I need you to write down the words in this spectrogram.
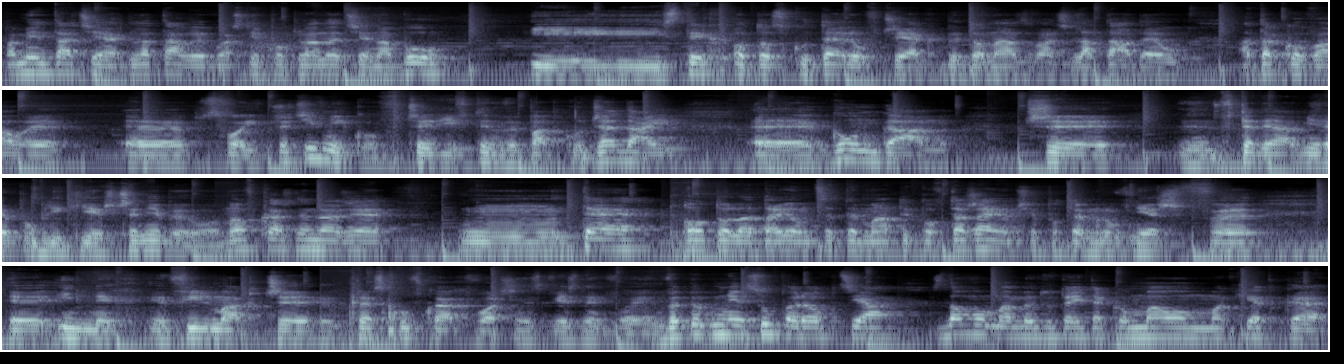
pamiętacie jak latały właśnie po planecie Nabu i z tych oto skuterów, czy jakby to nazwać, latadeł, atakowały y, swoich przeciwników, czyli w tym wypadku Jedi, y, Gungan, czy y, wtedy Armii Republiki jeszcze nie było. No w każdym razie te oto latające tematy powtarzają się potem również w y, innych filmach czy kreskówkach właśnie z Gwiezdnych Wojen. Według mnie super opcja. Znowu mamy tutaj taką małą makietkę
